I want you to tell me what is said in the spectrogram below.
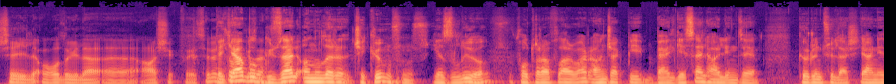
şeyle oğluyla e, Aşık Veysel'i Peki ya bu güzel. güzel anıları çekiyor musunuz? Yazılıyor, fotoğraflar var ancak bir belgesel halinde görüntüler. Yani e,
